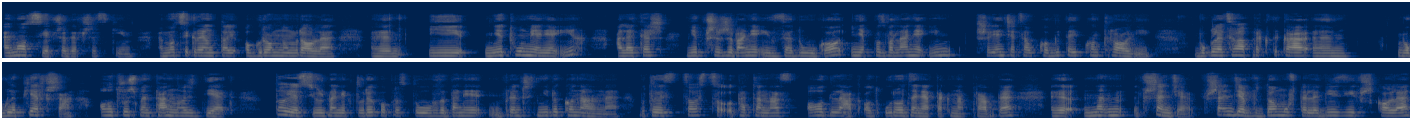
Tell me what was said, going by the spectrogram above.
emocje przede wszystkim. Emocje grają tutaj ogromną rolę i nie tłumienie ich, ale też nie przeżywanie ich za długo i nie pozwalanie im przejęcia całkowitej kontroli. W ogóle cała praktyka, w ogóle pierwsza, odrzuć mentalność diet. To jest już dla niektórych po prostu zadanie wręcz niewykonalne, bo to jest coś, co otacza nas od lat, od urodzenia tak naprawdę, e, na, wszędzie, wszędzie w domu, w telewizji, w szkole.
